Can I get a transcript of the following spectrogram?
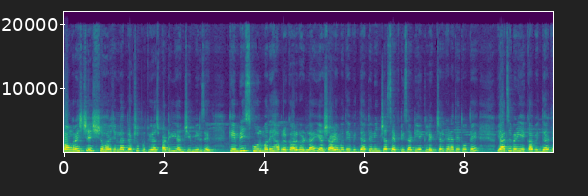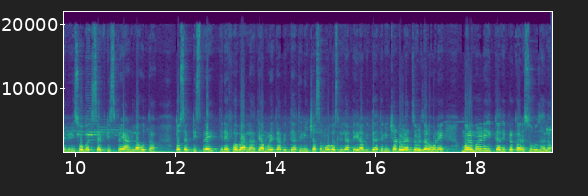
काँग्रेसचे शहर जिल्हाध्यक्ष पृथ्वीराज पाटील यांची मिरजेत केम्ब्रिज स्कूलमध्ये हा प्रकार घडलाय. या शाळेमध्ये विद्यार्थिनींच्या सेफ्टीसाठी एक लेक्चर घेण्यात येत होते. याचवेळी एका विद्यार्थिनीने सोबत सेफ्टी स्प्रे आणला होता. तो सेफ्टी स्प्रे तिने फवारला. त्यामुळे त्या विद्यार्थिनींच्या समोर बसलेल्या तेरा विद्यार्थिनींच्या डोळ्यात जळजळ होणे मळमळणे इत्यादी प्रकार सुरू झाला.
